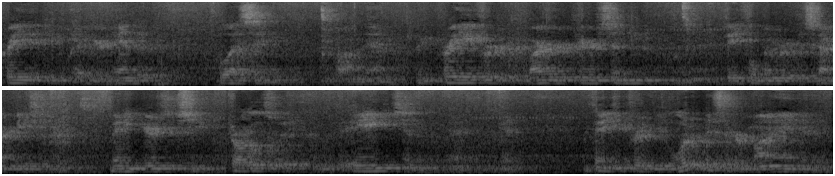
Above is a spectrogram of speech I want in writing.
Pray that you have your hand of blessing upon them. We pray for Margaret Pearson, faithful member of this congregation for many years that she struggles with, with age and Thank you for the alertness of her mind, and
